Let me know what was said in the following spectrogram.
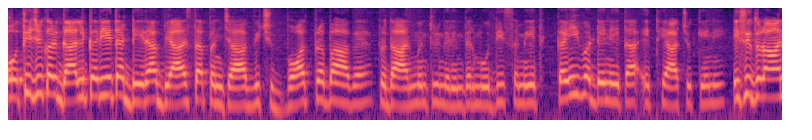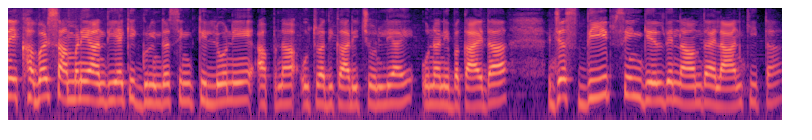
ਉੱਥੇ ਜੇਕਰ ਗੱਲ ਕਰੀਏ ਤਾਂ ਡੇਰਾ ਬਿਆਸ ਦਾ ਪੰਜਾਬ ਵਿੱਚ ਬਹੁਤ ਪ੍ਰਭਾਵ ਹੈ। ਪ੍ਰਧਾਨ ਮੰਤਰੀ ਨਰਿੰਦਰ ਮੋਦੀ ਸਮੇਤ ਕਈ ਵੱਡੇ ਨੇਤਾ ਇੱਥੇ ਆ ਚੁੱਕੇ ਨੇ। ਇਸੇ ਦੌਰਾਨ ਇੱਕ ਖਬਰ ਸਾਹਮਣੇ ਆਂਦੀ ਹੈ ਕਿ ਗੁਰਿੰਦਰ ਸਿੰਘ ਢਿੱਲੋਂ ਨੇ ਆਪਣਾ ਉੱਤਰਾਧਿਕਾਰੀ ਚੁਣ ਲਿਆ ਹੈ। ਉਹਨਾਂ ਨੇ ਬਕਾਇਦਾ ਜਸਦੀਪ ਸਿੰਘ ਗਿੱਲ ਦੇ ਨਾਮ ਦਾ ਐਲਾਨ ਕੀਤਾ।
